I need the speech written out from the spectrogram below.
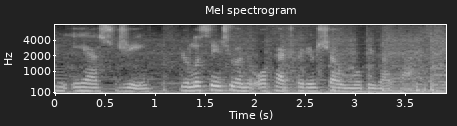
and ESG. You're listening to on the Oil Patch Radio Show, and we'll be right back.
